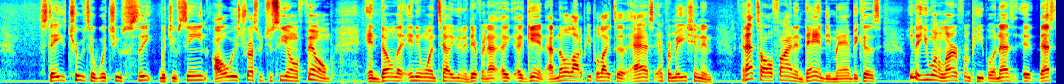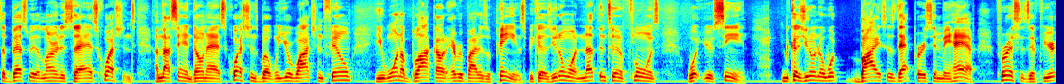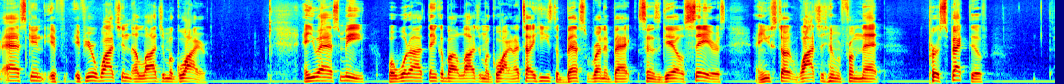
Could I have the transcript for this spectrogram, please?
Stay true to what you see, what you've seen. Always trust what you see on film, and don't let anyone tell you any different. I, again, I know a lot of people like to ask information, and and that's all fine and dandy, man, because you know you want to learn from people, and that's it, that's the best way to learn is to ask questions. I'm not saying don't ask questions, but when you're watching film, you want to block out everybody's opinions because you don't want nothing to influence what you're seeing, because you don't know what biases that person may have. For instance, if you're asking if if you're watching Elijah McGuire and you ask me, well, what do I think about Elijah McGuire? And I tell you, he's the best running back since Gale Sayers. And you start watching him from that perspective.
